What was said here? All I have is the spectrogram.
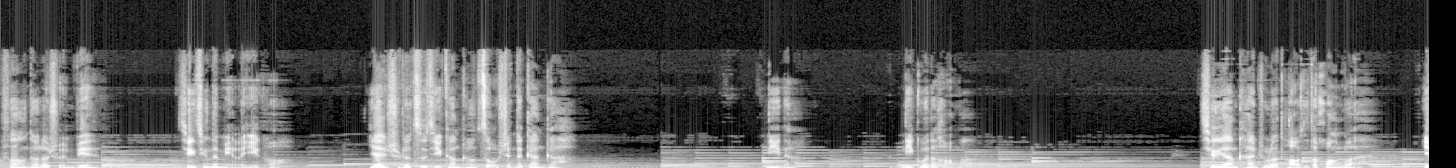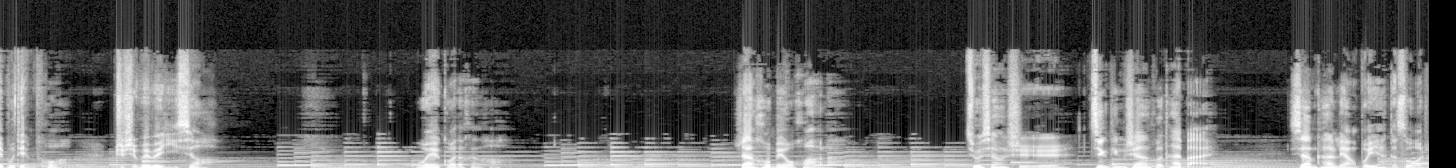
放到了唇边，轻轻的抿了一口，掩饰了自己刚刚走神的尴尬。你呢？你过得好吗？青阳看出了桃子的慌乱，也不点破。只是微微一笑，我也过得很好。然后没有话了，就像是敬亭山和太白相看两不厌的坐着，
